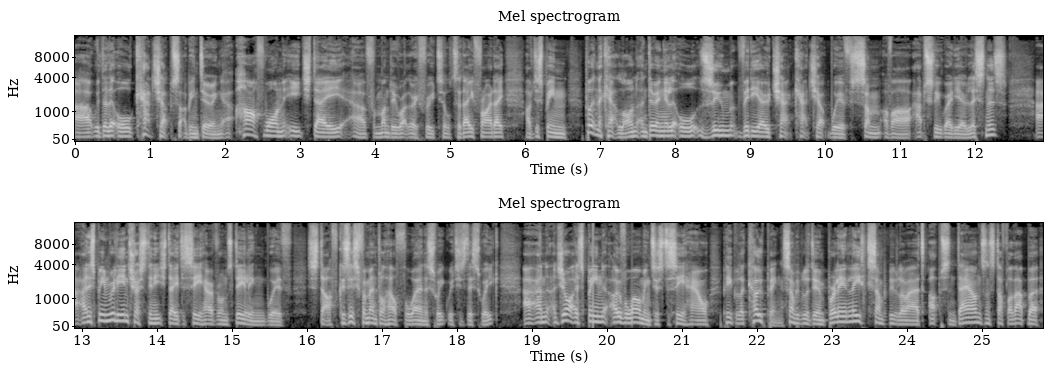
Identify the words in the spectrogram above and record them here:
uh, with the little catch ups that I've been doing. At half one each day uh, from Monday right the way through till today, Friday. I've just been putting the kettle on and doing a little Zoom video chat catch up with some of our Absolute Radio listeners. Uh, and it's been really interesting each day to see how everyone's dealing with stuff because it's for Mental Health Awareness Week, which is this week. Uh, and uh, you know what? It's been overwhelming just to see how people are coping. Some people are doing brilliantly, some people have had ups and downs and stuff like that. But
